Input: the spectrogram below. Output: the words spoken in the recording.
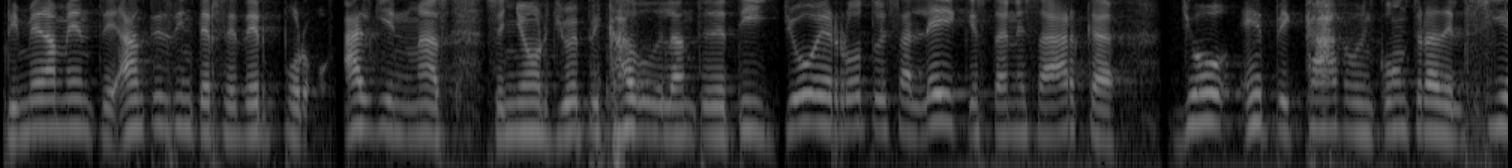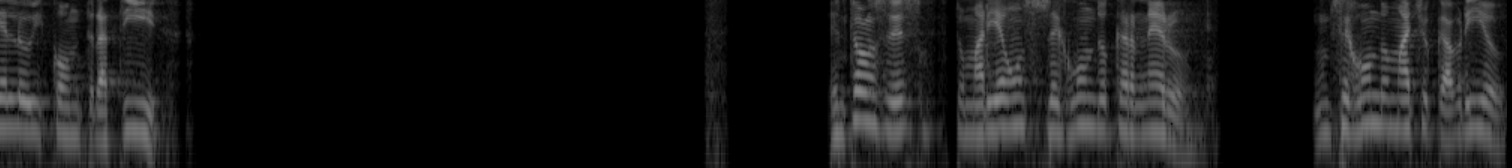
primeramente, antes de interceder por alguien más, Señor, yo he pecado delante de ti, yo he roto esa ley que está en esa arca, yo he pecado en contra del cielo y contra ti. Entonces tomaría un segundo carnero, un segundo macho cabrío,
